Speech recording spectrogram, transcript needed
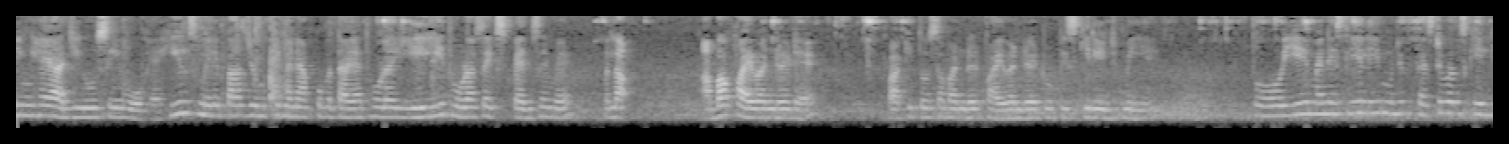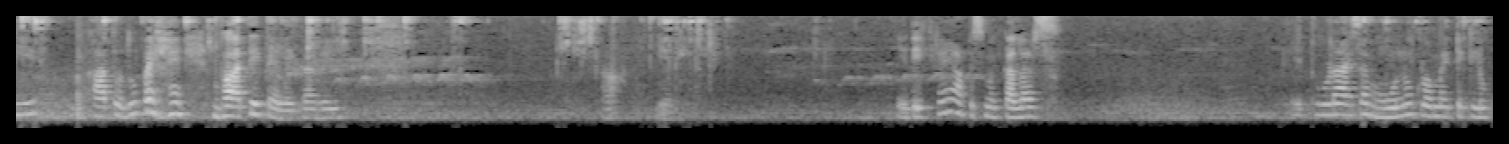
थिंग है, अजियो से वो है। हील्स मेरे पास जो कि मैंने आपको बताया थोड़ा, ये ही थोड़ा सा एक्सपेंसिव है। मतलब अब फाइव हंड्रेड है। बाकी तो सब हंड्रेड फाइव हंड्रेड रुपीज़ की रेंज में ही है। तो ये मैंने इसलिए ली, मुझे फेस्टिवल्स के लिए खा तो दू पहले, बातें पहले कर रही हाँ। ये देखिए ये देख रहे हैं आप इसमें कलर्स ये थोड़ा ऐसा मोनोक्रोमेटिक लुक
